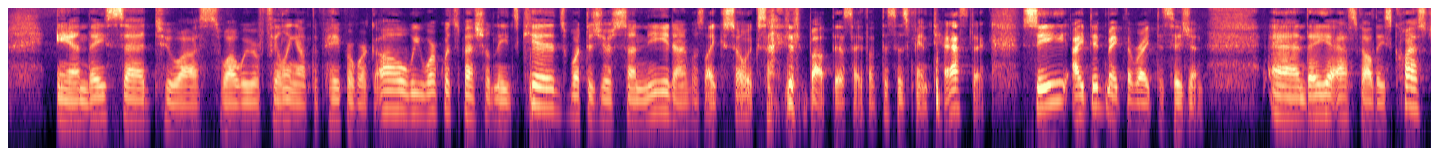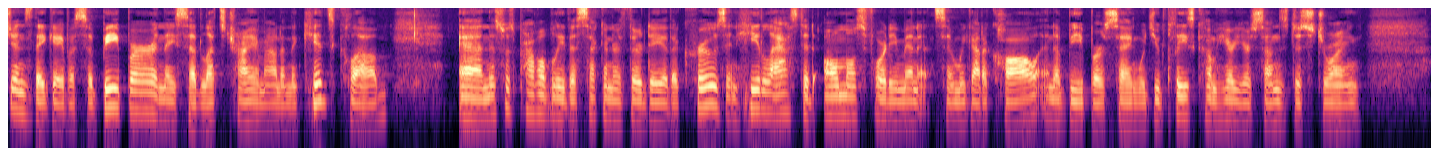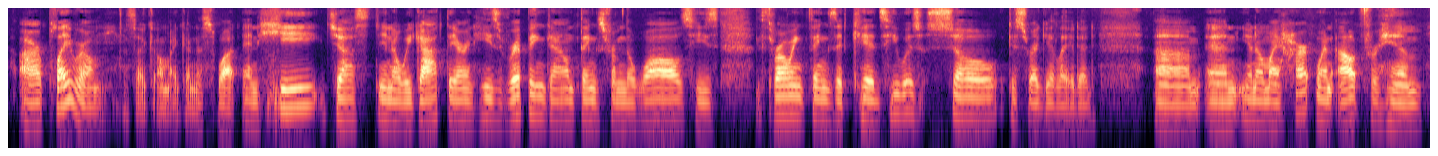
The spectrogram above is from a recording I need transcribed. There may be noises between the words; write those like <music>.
And they said to us while we were filling out the paperwork, Oh, we work with special needs kids. What does your son need? I was like so <laughs> excited about this. I thought, This is fantastic. See, I did make the right decision. And they asked all these questions. They gave us a beeper and they said, Let's try him out in the kids club. And this was probably the second or third day of the cruise, and he lasted almost 40 minutes. And we got a call and a beeper saying, Would you please come here? Your son's destroying our playroom. It's like, oh my goodness, what? And he just, you know, we got there and he's ripping down things from the walls. He's throwing things at kids. He was so dysregulated. Um, and, you know, my heart went out for him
